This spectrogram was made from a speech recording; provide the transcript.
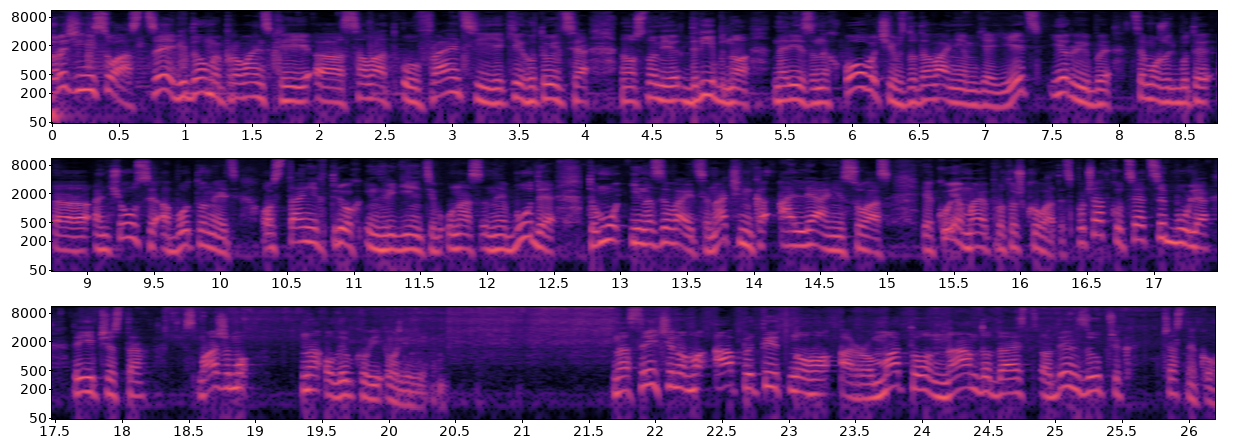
До речі, нісуаз це відомий прованський е, салат у Франції, який готується на основі дрібно нарізаних овочів з додаванням яєць і риби. Це можуть бути е, анчоуси або тунець. Останніх трьох інгредієнтів у нас не буде, тому і називається начинка а-ля нісуаз, яку я маю протушкувати. Спочатку це цибуля рібчаста. Смажимо на оливковій олії. Насиченого апетитного аромату нам додасть один зубчик часнику.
